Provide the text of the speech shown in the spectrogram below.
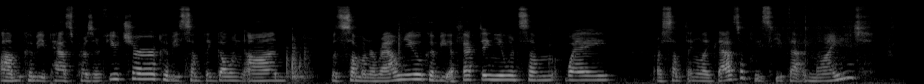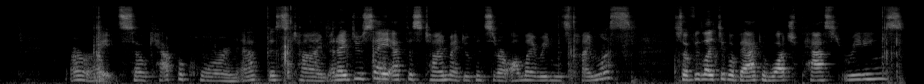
Um, could be past, present, future. Could be something going on with someone around you. Could be affecting you in some way or something like that. So please keep that in mind. All right, so Capricorn at this time. And I do say at this time, I do consider all my readings timeless. So if you'd like to go back and watch past readings,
